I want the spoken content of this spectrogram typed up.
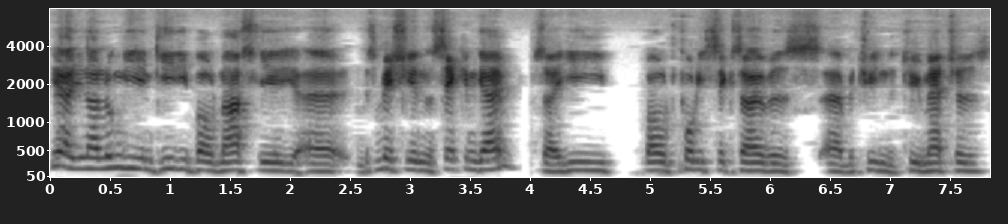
Yeah, you know, Lungi Ngidi bowled nicely, uh, mm-hmm. especially in the second game. So he bowled 46 overs uh, between the two matches,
